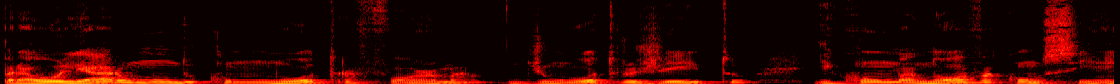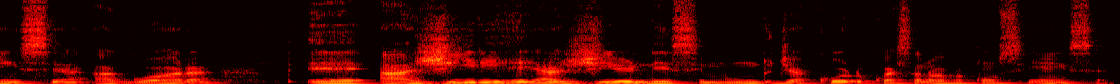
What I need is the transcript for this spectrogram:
para olhar o mundo com outra forma, de um outro jeito e com uma nova consciência agora é, agir e reagir nesse mundo de acordo com essa nova consciência.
